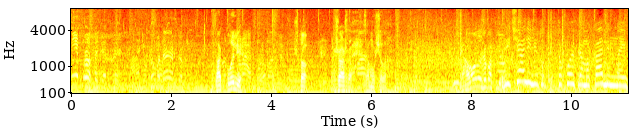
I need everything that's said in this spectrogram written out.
Не, просто держи. Она не упадает, Артем. Так плыли, что жажда замучила. А он уже подпил. Причалили тут такой прямо каменной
